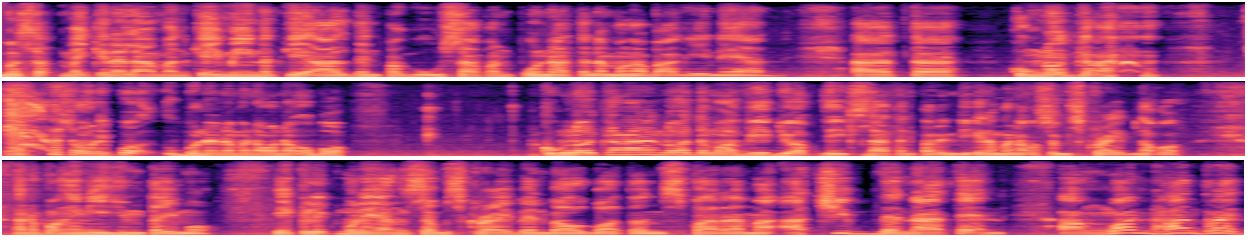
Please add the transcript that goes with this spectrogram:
basta't may kinalaman kay Maine kay Alden, pag-uusapan po natin ang mga bagay na yan. At uh, kung nod ka, sorry po, ubo na naman ako ng ubo. Kung nod ka nga ng nod ng mga video updates natin para hindi ka naman ako subscribe nako. Ano pang hinihintay mo? I-click mo na yung subscribe and bell buttons para ma-achieve na natin ang 100,000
